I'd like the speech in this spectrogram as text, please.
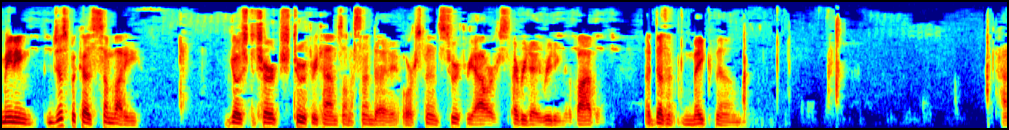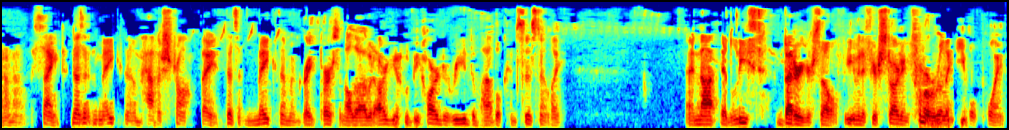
Meaning, just because somebody goes to church two or three times on a Sunday or spends two or three hours every day reading their Bible, that doesn't make them I don't know, a saint. Doesn't make them have a strong faith. Doesn't make them a great person. Although I would argue it would be hard to read the Bible consistently and not at least better yourself, even if you're starting from a really mm-hmm. evil point.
